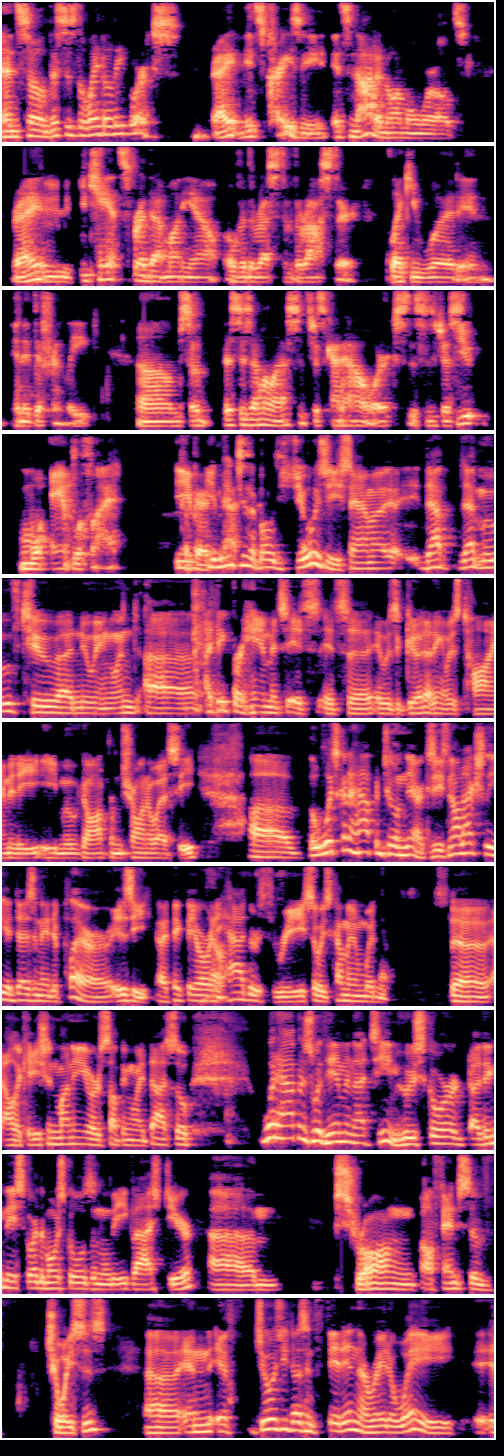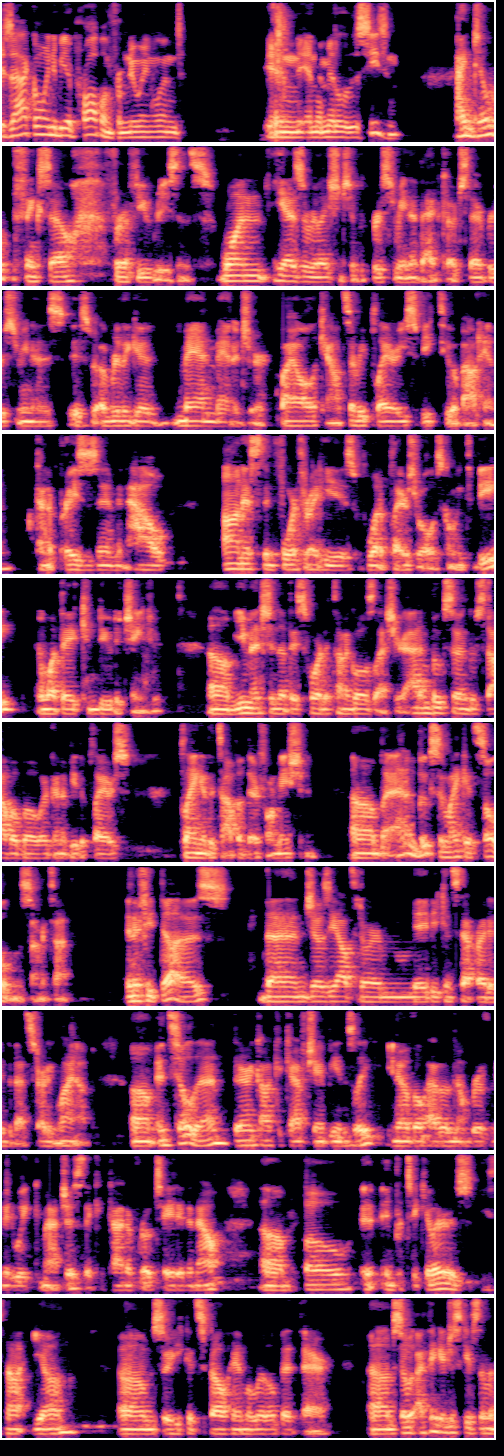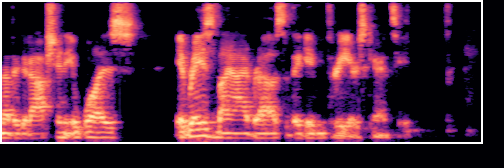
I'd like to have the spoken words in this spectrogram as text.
And so this is the way the league works, right? It's crazy. It's not a normal world, right? Mm. You can't spread that money out over the rest of the roster like you would in, in a different league. Um, so this is MLS. It's just kind of how it works. This is just you, more amplified. You, you mentioned about Jozy, Sam. Uh, that that move to uh, New England, uh, I think for him, it's it's it's uh, it was good. I think it was time that he, he moved on from Toronto FC. Uh, but what's going to happen to him there? Because he's not actually a designated player, is he? I think they already no. had their three, so he's coming in with the allocation money or something like that. So. What happens with him and that team? Who scored? I think they scored the most goals in the league last year. Um, strong offensive choices. Uh, and if Jozy doesn't fit in there right away, is that going to be a problem from New England in in the middle of the season? I don't think so for a few reasons. One, he has a relationship with Bruce Arena, the head coach there. Bruce Arena is, is a really good man manager by all accounts. Every player you speak to about him kind of praises him and how honest and forthright he is with what a player's role is going to be and what they can do to change it. Um, you mentioned that they scored a ton of goals last year. Adam Buksa and Gustavo Bou are going to be the players playing at the top of their formation. Uh, but Adam Buksa might get sold in the summertime. And if he does, then Jozy Altidore maybe can step right into that starting lineup. Um, until then, they're in CONCACAF Champions League. You know, they'll have a number of midweek matches. They can kind of rotate in and out. Um, Bou, in particular, is he's not young, um, so he could spell him a little bit there. Um, so I think it just gives them another good option. It was it raised my eyebrows that they gave him three years guaranteed,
